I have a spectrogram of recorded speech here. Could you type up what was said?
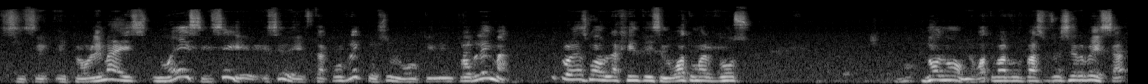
si el problema es, no es ese, ese está correcto, eso no tiene un problema. El problema es cuando la gente dice, me voy a tomar dos, no, no, me voy a tomar dos vasos de cerveza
